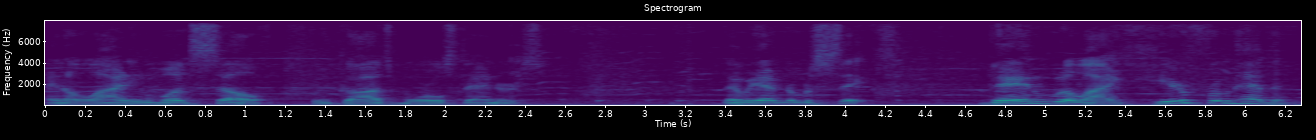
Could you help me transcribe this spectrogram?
and aligning oneself with God's moral standards. Then we have number six. Then will I hear from heaven.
